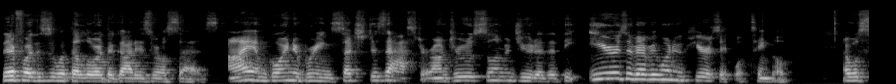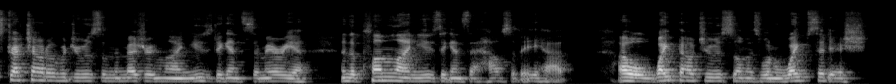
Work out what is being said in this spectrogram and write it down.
Therefore, this is what the Lord, the God Israel, says I am going to bring such disaster on Jerusalem and Judah that the ears of everyone who hears it will tingle. I will stretch out over Jerusalem the measuring line used against Samaria and the plumb line used against the house of Ahab. I will wipe out Jerusalem as one wipes a dish,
